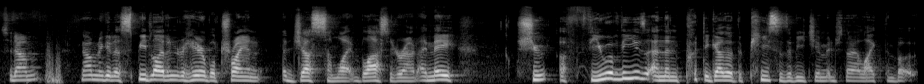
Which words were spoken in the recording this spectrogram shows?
So now, I'm, now I'm gonna get a speed light under here. We'll try and adjust some light, blast it around. I may shoot a few of these and then put together the pieces of each image that I like the,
